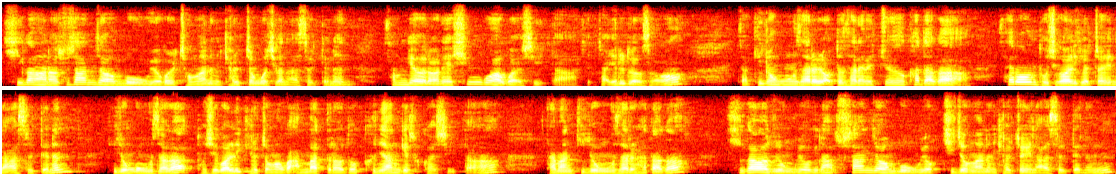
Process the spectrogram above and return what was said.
시가나 수산자원보호구역을 정하는 결정고시가 나왔을 때는 3개월 안에 신고하고 할 수 있다. 자, 예를 들어서 자, 기존 공사를 어떤 사람이 쭉 하다가 새로운 도시관리 결정이 나왔을 때는 기존 공사가 도시관리 결정하고 안 맞더라도 그냥 계속할 수 있다. 다만 기존 공사를 하다가 시가와 조정구역이나 수산자원보호구역 지정하는 결정이 나왔을 때는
